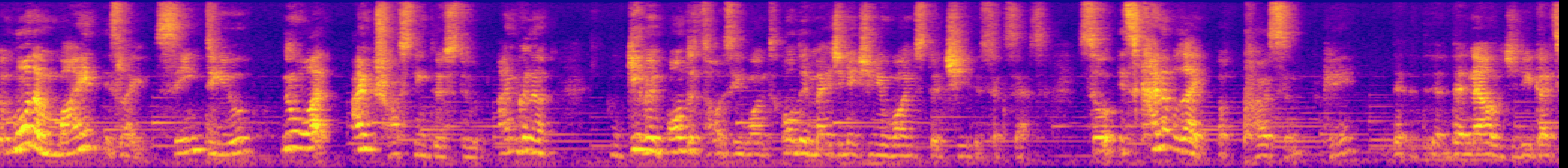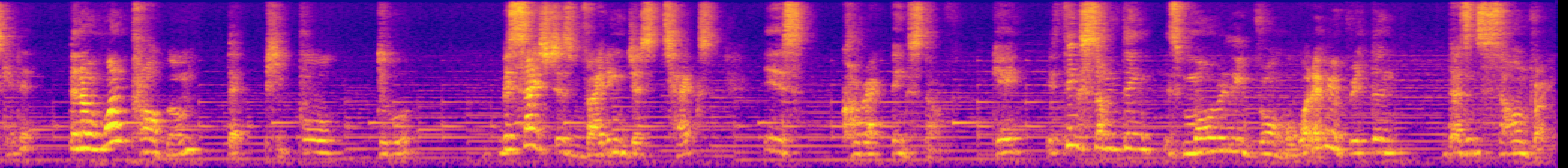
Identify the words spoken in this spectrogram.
the more the mind is like saying to you, you know what, I'm trusting this dude. I'm gonna give him all the thoughts he wants, all the imagination he wants to achieve his success. So it's kind of like a person, okay? The, the, the analogy, do you guys get it? Then one problem that people do besides just writing just text is correcting stuff okay you think something is morally wrong or whatever you've written doesn't sound right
